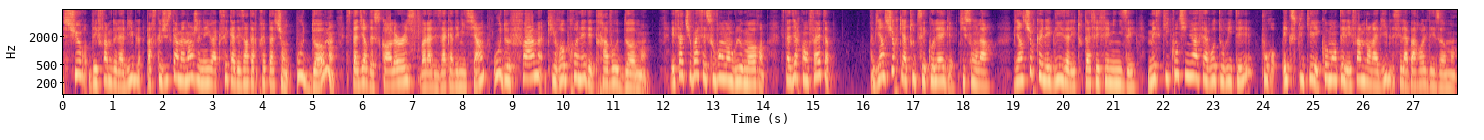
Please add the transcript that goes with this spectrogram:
sur des femmes de la Bible, parce que jusqu'à maintenant, je n'ai eu accès qu'à des interprétations ou d'hommes, c'est-à-dire des scholars, voilà, des académiciens, ou de femmes qui reprenaient des travaux d'hommes. Et ça, tu vois, c'est souvent l'angle mort. C'est-à-dire qu'en fait, bien sûr qu'il y a toutes ces collègues qui sont là. Bien sûr que l'Église, elle est tout à fait féminisée. Mais ce qui continue à faire autorité pour expliquer et commenter les femmes dans la Bible, c'est la parole des hommes.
